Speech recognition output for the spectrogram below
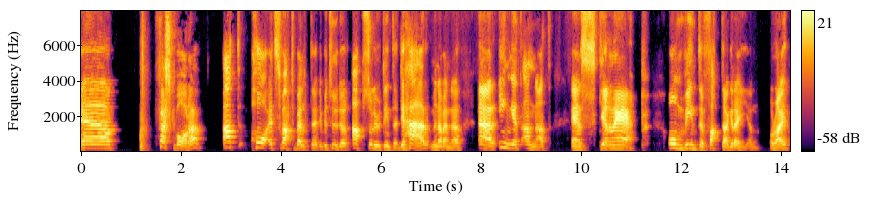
Eh, färskvara. Att ha ett svart bälte, det betyder absolut inte. Det här, mina vänner, är inget annat än skräp. Om vi inte fattar grejen. Alright?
